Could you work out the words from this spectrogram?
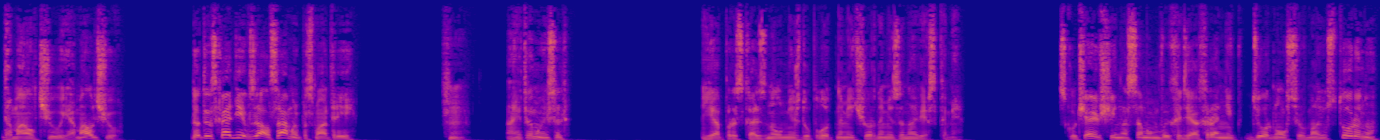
«Да молчу я, молчу. Да ты сходи в зал сам и посмотри». «Хм, а это мысль». Я проскользнул между плотными черными занавесками. Скучающий на самом выходе охранник дернулся в мою сторону,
